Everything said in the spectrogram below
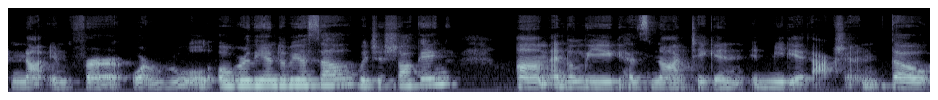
cannot infer or rule over the NWSL, which is shocking. Um, and the league has not taken immediate action, though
